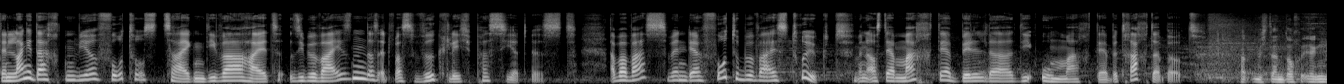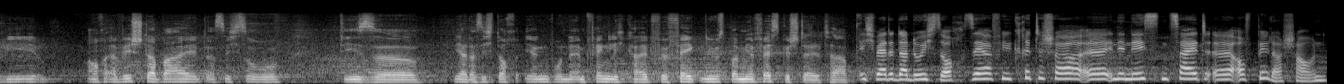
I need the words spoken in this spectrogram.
Denn lange dachten wir, Fotos zeigen die Wahrheit. Sie beweisen, dass etwas wirklich passiert ist. Aber was, wenn der Fotobeweis trügt? Wenn aus der Macht der Bilder die Ohnmacht der Betrachter wird? Hat mich dann doch irgendwie auch erwischt dabei, dass ich so diese ja, dass ich doch irgendwo eine Empfänglichkeit für Fake News bei mir festgestellt habe. Ich werde dadurch doch sehr viel kritischer äh, in der nächsten Zeit äh, auf Bilder schauen.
